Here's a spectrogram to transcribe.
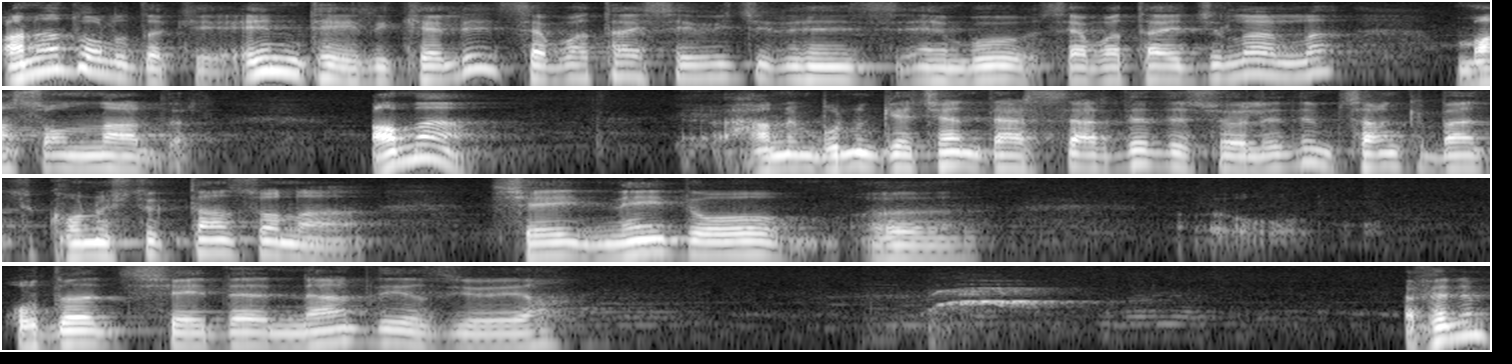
Anadolu'daki en tehlikeli sabotaj sevici, e, bu sabotajcılarla masonlardır. Ama hani bunu geçen derslerde de söyledim. Sanki ben konuştuktan sonra şey neydi o e, o da şeyde nerede yazıyor ya? Efendim?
